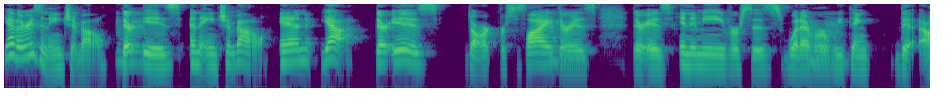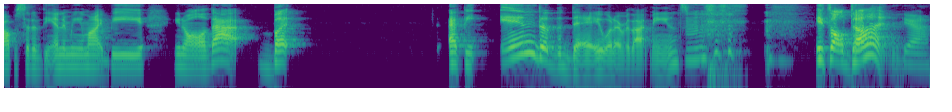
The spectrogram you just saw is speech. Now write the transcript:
yeah there is an ancient battle There Mhm. is an ancient battle and yeah there is dark versus light there Mhm. is there is enemy versus whatever we Mhm. think the opposite of the enemy might be you know all of that but at the end of the day, whatever that means, it's all done. yeah.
